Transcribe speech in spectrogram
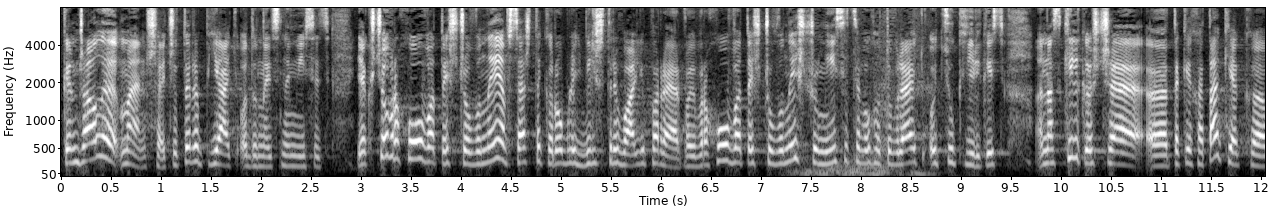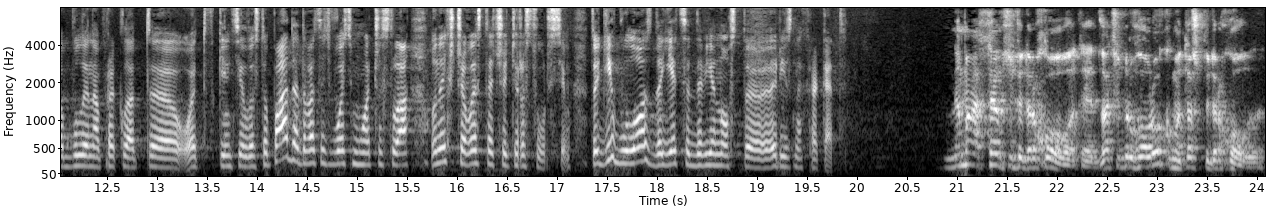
Кинджали менше 4-5 одиниць на місяць. Якщо враховувати, що вони все ж таки роблять більш тривалі перерви, і враховувати, що вони щомісяця виготовляють оцю кількість. Наскільки ще е, таких атак, як е, були, наприклад, е, от в кінці листопада, 28 числа, у них ще вистачить ресурсів. Тоді було, здається, 90 різних ракет. Нема сенсу підраховувати. 22-го року ми теж підраховували.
